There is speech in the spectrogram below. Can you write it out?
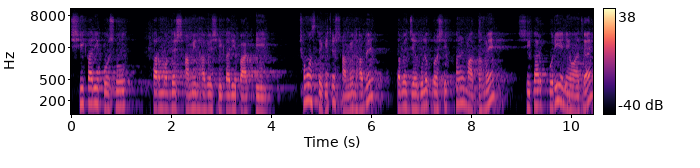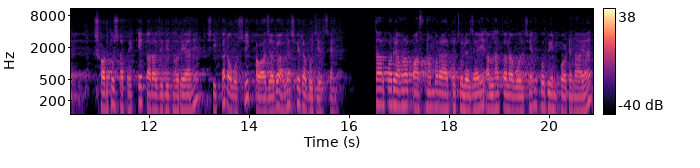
শিকারী পশু, তার মধ্যে সামিল হবে শিকারী পাখি, সমস্ত কিছু সামিল হবে তবে যেগুলো প্রশিক্ষণের মাধ্যমে শিকার করিয়ে নেওয়া যায়, শর্ত সাপেক্ষে তারা যদি ধরে আনে, শিকার অবশ্যই খাওয়া যাবে, আল্লাহ সেটা বুঝিয়েছেন। তারপরে আমরা পাঁচ নম্বর আয়াতে চলে যাই। আল্লাহ তালা বলছেন, খুব ইম্পর্টেন্ট আয়াত,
